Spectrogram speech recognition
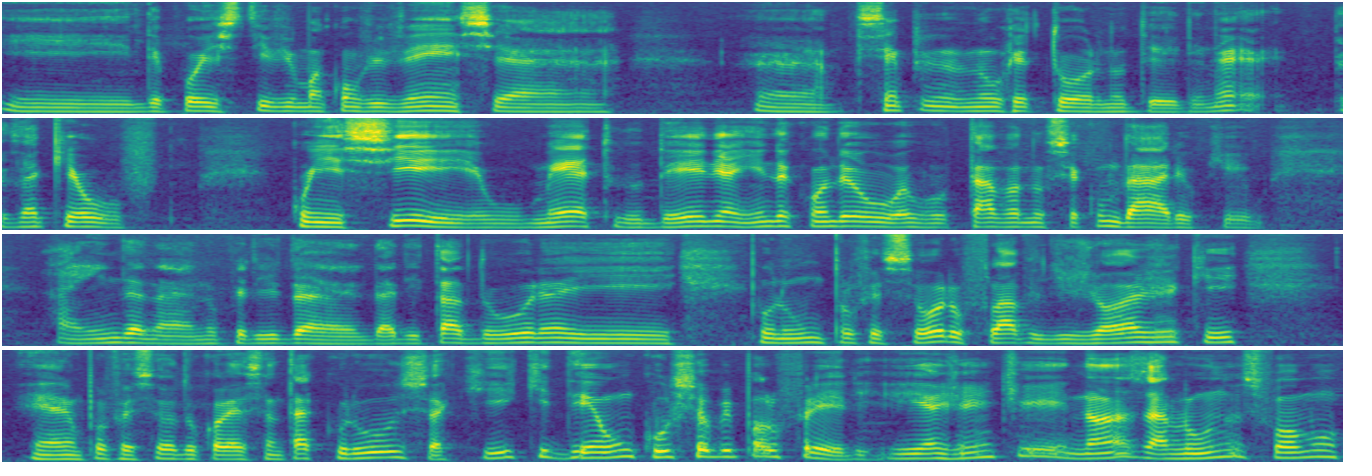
e depois tive uma convivência uh, sempre no retorno dele, né? Apesar que eu conheci o método dele ainda quando eu estava no secundário, que ainda na, no período da, da, ditadura e por um professor, o Flávio de Jorge, que era um professor do Colégio Santa Cruz aqui, que deu um curso sobre Paulo Freire. E a gente, nós alunos, fomos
